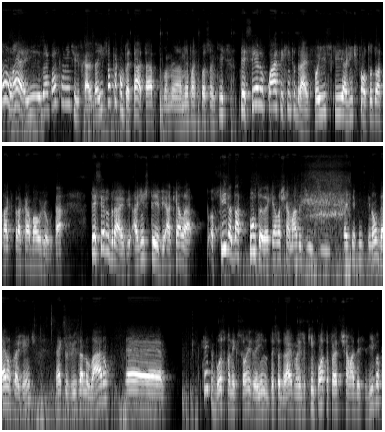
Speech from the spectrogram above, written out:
Não, é, e é basicamente isso, cara. Daí, só pra completar, tá? A minha, a minha participação aqui, terceiro, quarto e quinto drive. Foi isso que a gente faltou do ataque pra acabar o jogo, tá? Terceiro drive, a gente teve aquela filha da puta daquela chamada de, de defense que não deram pra gente, né? Que os juízes anularam. É, Teve boas conexões aí no terceiro drive, mas o que importa foi essa chamada decisiva.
